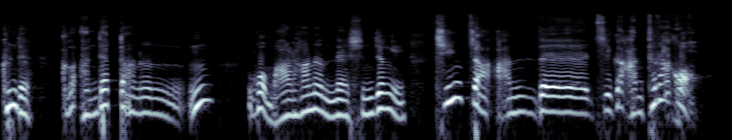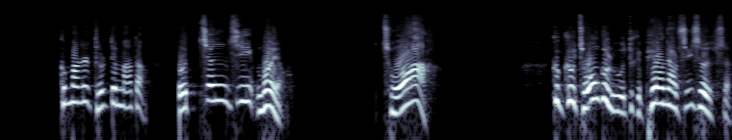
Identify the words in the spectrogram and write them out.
그런데 그거 안 됐다는 응? 그 말하는 내 심정이 진짜 안 되지가 않더라고. 그 말을 들을 때마다 어쩐지 뭐요? 좋아. 그, 그 좋은 걸 어떻게 표현할 수 있어, 없어?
